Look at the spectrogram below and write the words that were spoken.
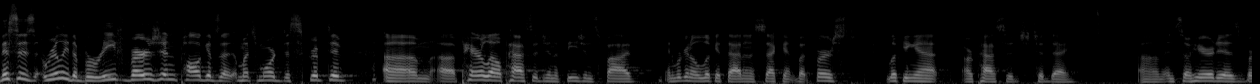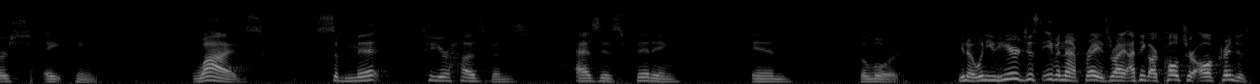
This is really the brief version. Paul gives a much more descriptive um, uh, parallel passage in Ephesians 5, and we're going to look at that in a second. But first, looking at our passage today. Um, and so here it is, verse 18. Wives, submit to your husbands as is fitting in the Lord. You know, when you hear just even that phrase, right? I think our culture all cringes.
